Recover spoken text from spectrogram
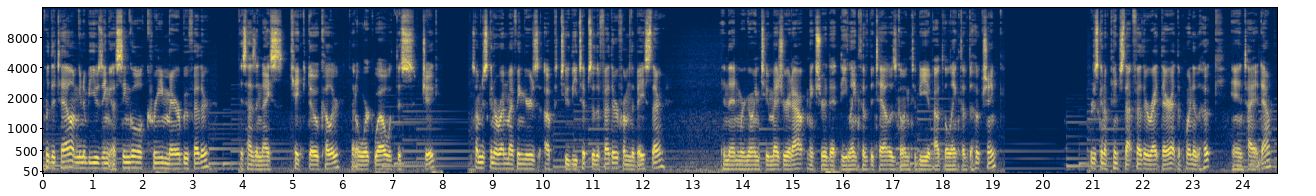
For the tail I'm going to be using a single cream marabou feather this has a nice cake dough color that'll work well with this jig. So I'm just going to run my fingers up to the tips of the feather from the base there. And then we're going to measure it out, make sure that the length of the tail is going to be about the length of the hook shank. We're just going to pinch that feather right there at the point of the hook and tie it down.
